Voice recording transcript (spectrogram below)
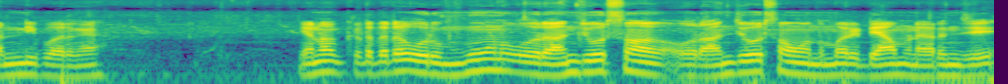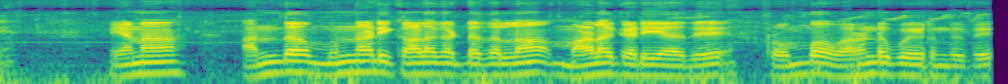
தண்ணி பாருங்கள் ஏன்னா கிட்டத்தட்ட ஒரு மூணு ஒரு அஞ்சு வருஷம் ஒரு அஞ்சு வருஷம் அந்த மாதிரி டேம் நிறைஞ்சு. ஏன்னா அந்த முன்னாடி காலகட்டத்தெல்லாம் மழை கிடையாது. ரொம்ப வறண்டு போயிருந்தது.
